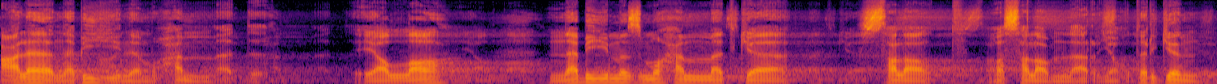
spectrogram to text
ala nabiyyina Muhammad. Ey Alloh, nabiyimiz Muhammadga salot va salomlar yog'dirgin.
